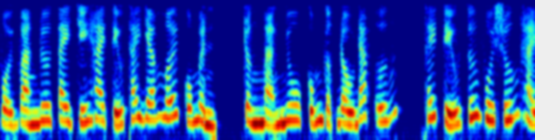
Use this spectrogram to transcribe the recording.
vội vàng đưa tay chỉ hai tiểu thái giám mới của mình, Trần Mạn Nhu cũng gật đầu đáp ứng, thấy tiểu tứ vui sướng hài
